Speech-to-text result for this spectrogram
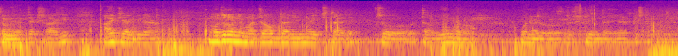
ಸಮಿತಿ ಅಧ್ಯಕ್ಷರಾಗಿ ಆಯ್ಕೆಯಾಗಿದೆ ಅಣ್ಣ ಮೊದಲು ನಿಮ್ಮ ಜವಾಬ್ದಾರಿ ಇನ್ನೂ ಹೆಚ್ಚುತ್ತಾ ಇದೆ. ಸೊ ತಾವು ಏನು ಒಂದು ದೃಷ್ಟಿಯಿಂದ ಹೇಳಕ್ಕೆ ಇಷ್ಟಪಡ್ತೀರಿ?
